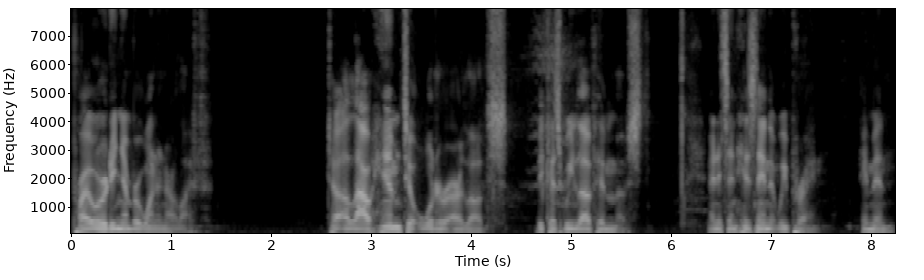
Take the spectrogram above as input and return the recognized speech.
priority number one in our life, to allow Him to order our loves because we love Him most. And it's in His name that we pray. Amen.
